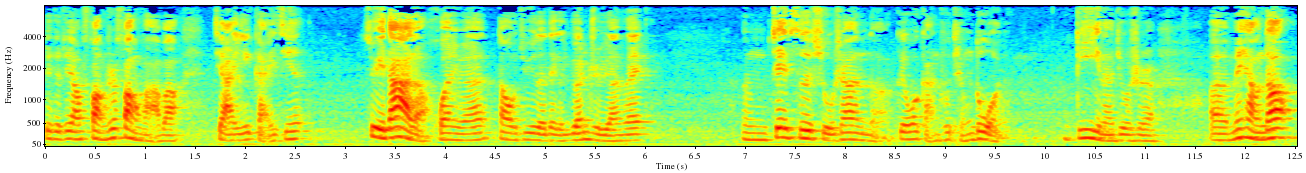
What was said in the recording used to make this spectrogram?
这个这样方式方法吧。加以改进，最大的还原道具的这个原汁原味。嗯，这次修缮呢，给我感触挺多的。第一呢，就是，呃，没想到，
